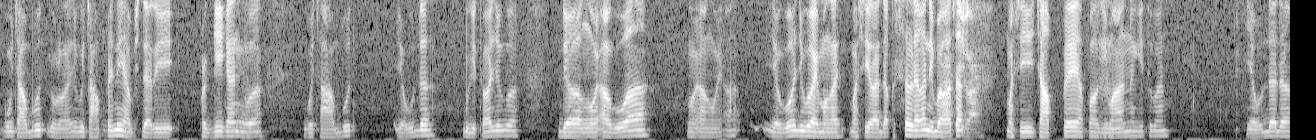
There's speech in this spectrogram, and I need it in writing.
gue cabut gue bilang aja. Gue capek nih habis dari pergi kan Iya. gue gue cabut. Ya udah begitu aja gue dia nge WA gue nge WA ya gue juga emang as- masih rada kesel ya kan ibaratnya. Pastilah. Masih capek apa Hmm. gimana gitu kan. Ya udah dah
